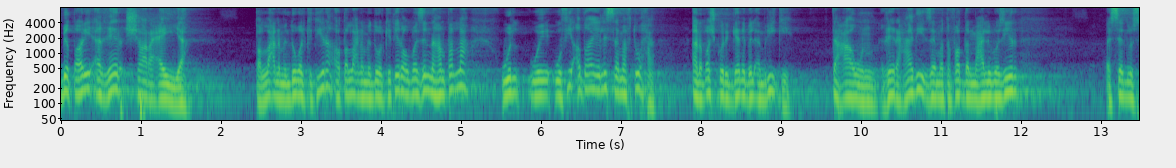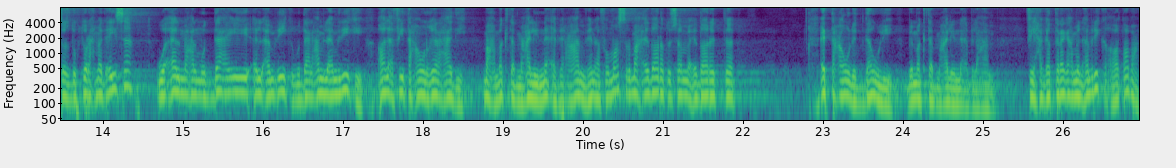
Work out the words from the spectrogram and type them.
بطريقة غير شرعية. طلعنا من دول كتيرة أو طلعنا من دول كتيرة وما زلنا هنطلع. وفي قضايا لسه مفتوحة. أنا بشكر الجانب الأمريكي. تعاون غير عادي زي ما تفضل معالي الوزير. السيد الأستاذ دكتور أحمد عيسى وقال مع المدعي الأمريكي المدعي العام الأمريكي آه لا في تعاون غير عادي مع مكتب معالي النائب العام هنا في مصر مع إدارة تسمى إدارة التعاون الدولي بمكتب معالي النائب العام. في حاجات راجعة من أمريكا؟ آه طبعا.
